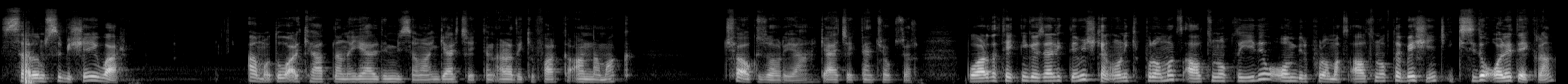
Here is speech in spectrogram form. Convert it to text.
sarımsı bir şey var. Ama duvar kağıtlarına geldiğimiz zaman gerçekten aradaki farkı anlamak çok zor ya. Gerçekten çok zor. Bu arada teknik özellik demişken 12 Pro Max 6.7, 11 Pro Max 6.5 inç. İkisi de OLED ekran.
